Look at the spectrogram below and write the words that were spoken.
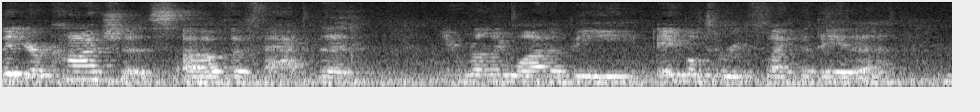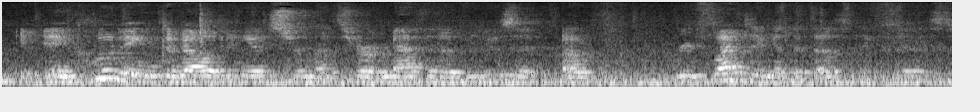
that you're conscious of the fact that you really wanna be able to reflect the data, including developing instruments or a method of using, of reflecting it that doesn't exist.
